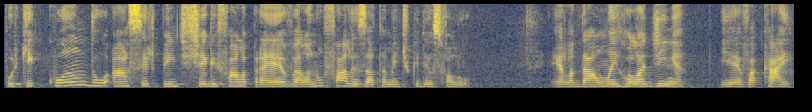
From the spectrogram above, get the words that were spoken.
Porque quando a serpente chega e fala para Eva, ela não fala exatamente o que Deus falou. Ela dá uma enroladinha e Eva cai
